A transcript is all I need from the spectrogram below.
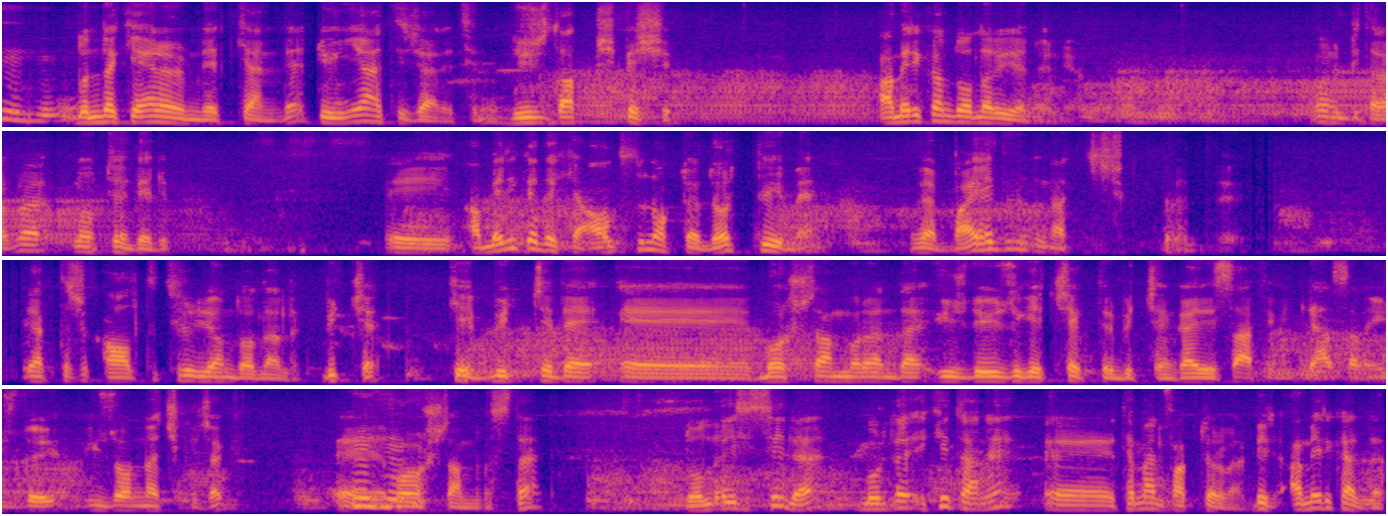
Hı hı. Bundaki en önemli etken de dünya ticaretinin %65'i Amerikan dolarıyla dönüyor. Onu bir tarafa not edelim. E, Amerika'daki 6.4 büyüme ve Biden'ın açıkladığı yaklaşık 6 trilyon dolarlık bütçe ki bütçede e, borçlanma oranında %100'ü geçecektir bütçenin. Gayri safi milli hasılanın %110'una çıkacak e, borçlanması da. Dolayısıyla burada iki tane e, temel faktör var. Bir, Amerika'da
